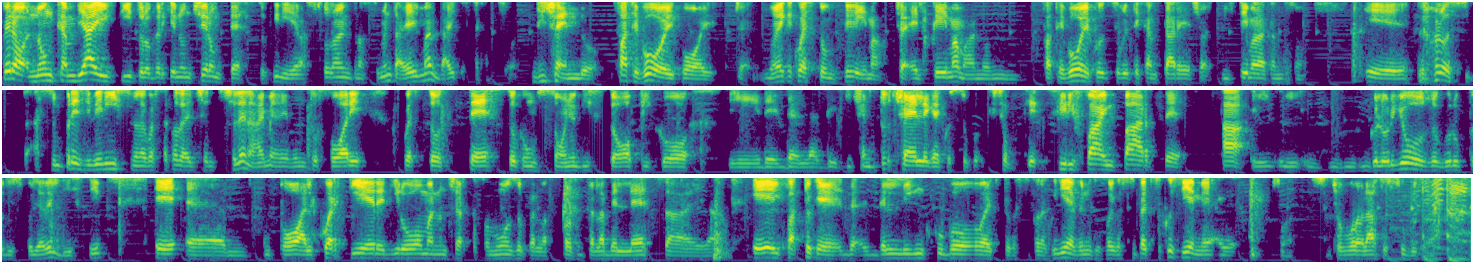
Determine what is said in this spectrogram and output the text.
però non cambiai il titolo perché non c'era un testo, quindi era solamente una strumentale e mandai questa canzone dicendo fate voi poi, cioè, non è che questo è un tema, cioè è il tema ma non, fate voi se volete cantare cioè, il tema della canzone. E, però lo sono presi benissimo da questa cosa del Centocelenai, me ne è venuto fuori questo testo con un sogno distopico di, di, di, di Centocelle, che, questo, che si rifà in parte a il, il, il, glorioso gruppo di spogliarellisti e ehm, un po' al quartiere di Roma, non certo famoso per la, proprio per la bellezza e, la, e il fatto che de, dell'incubo e tutte queste cose. Quindi è venuto fuori questo pezzo così e me, eh, insomma, ci ho volato subito.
